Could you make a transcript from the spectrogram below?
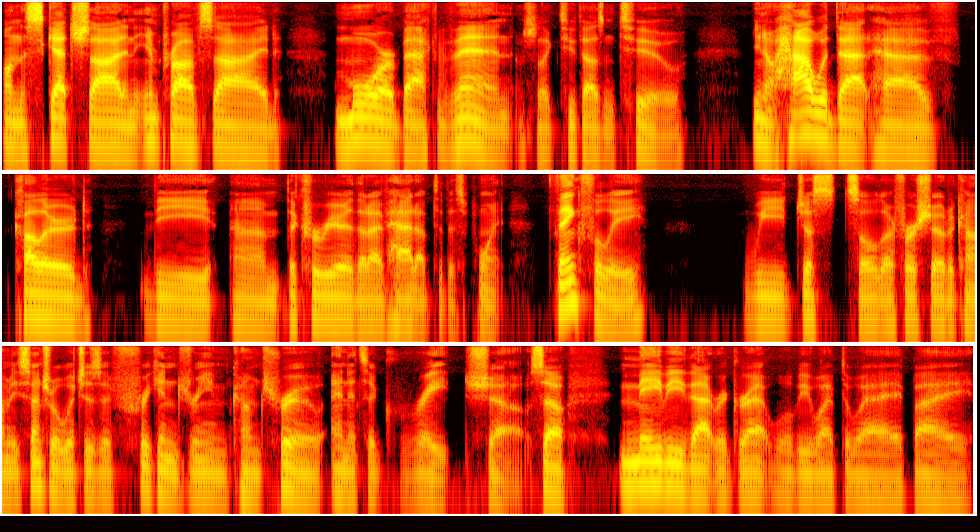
on the sketch side and the improv side more back then, which was like 2002, you know, how would that have colored the um, the career that I've had up to this point? Thankfully, we just sold our first show to Comedy Central, which is a freaking dream come true, and it's a great show. So maybe that regret will be wiped away by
